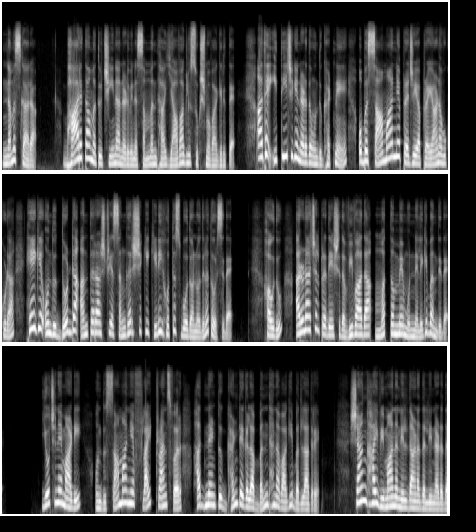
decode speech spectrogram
ನಮಸ್ಕಾರ. ಭಾರತ ಮತ್ತು ಚೀನಾ ನಡುವಿನ ಸಂಬಂಧ ಯಾವಾಗ್ಲೂ ಸೂಕ್ಷ್ಮವಾಗಿರುತ್ತೆ. ಆದರೆ ಇತ್ತೀಚೆಗೆ ನಡೆದ ಒಂದು ಘಟನೆ ಒಬ್ಬ ಸಾಮಾನ್ಯ ಪ್ರಜೆಯ ಪ್ರಯಾಣವು ಕೂಡ ಹೇಗೆ ಒಂದು ದೊಡ್ಡ ಅಂತಾರಾಷ್ಟ್ರೀಯ ಸಂಘರ್ಷಕ್ಕೆ ಕಿಡಿ ಹೊತ್ತಿಸಬಹುದು ಅನ್ನೋದನ್ನು ತೋರಿಸಿದೆ. ಹೌದು, ಅರುಣಾಚಲ್ ಪ್ರದೇಶದ ವಿವಾದ ಮತ್ತೊಮ್ಮೆ ಮುನ್ನೆಲೆಗೆ ಬಂದಿದೆ. ಯೋಚನೆ ಮಾಡಿ ಒಂದು ಸಾಮಾನ್ಯ ಫ್ಲೈಟ್ ಟ್ರಾನ್ಸ್ಫರ್ ಹದಿನೆಂಟು ಗಂಟೆಗಳ ಬಂಧನವಾಗಿ ಬದಲಾದ್ರೆ. ಶಾಂಘಾಯ್ ವಿಮಾನ ನಿಲ್ದಾಣದಲ್ಲಿ ನಡೆದ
